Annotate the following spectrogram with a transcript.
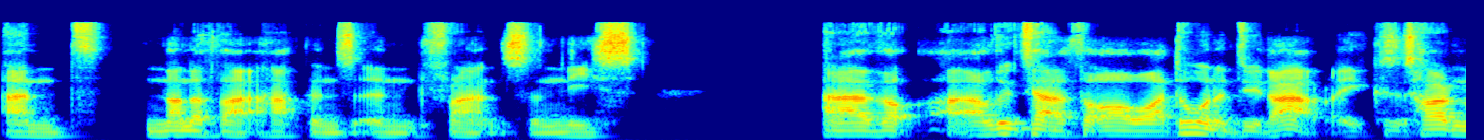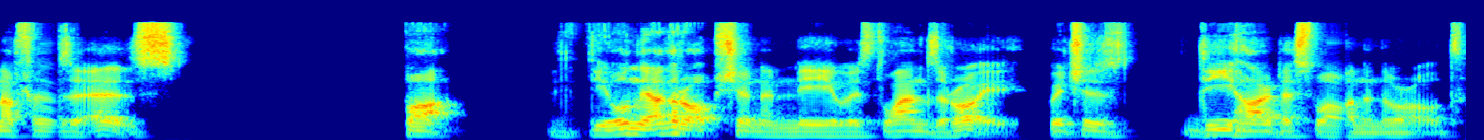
And none of that happens in France and Nice. And I thought I looked at it, I thought, oh well, I don't want to do that, right? Because it's hard enough as it is. But the only other option in May was Lanzarote, which is the hardest one in the world.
